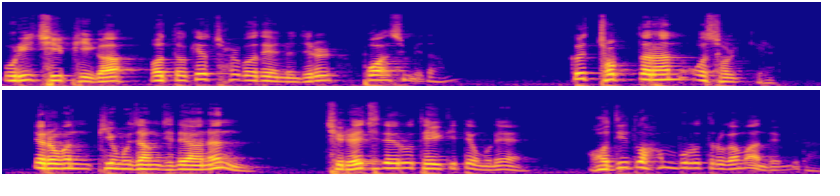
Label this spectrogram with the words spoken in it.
우리 지피가 어떻게 철거되었는지를 보았습니다. 그 좁다란 오솔길. 여러분 비무장지대와는 지뢰지대로 되어 있기 때문에 어디도 함부로 들어가면 안 됩니다.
